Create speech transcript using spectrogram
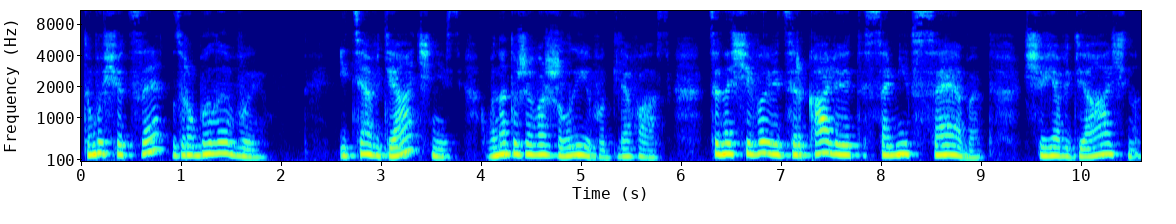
тому що це зробили ви. І ця вдячність, вона дуже важлива для вас. Це наче ви відзеркалюєте самі в себе, що я вдячна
